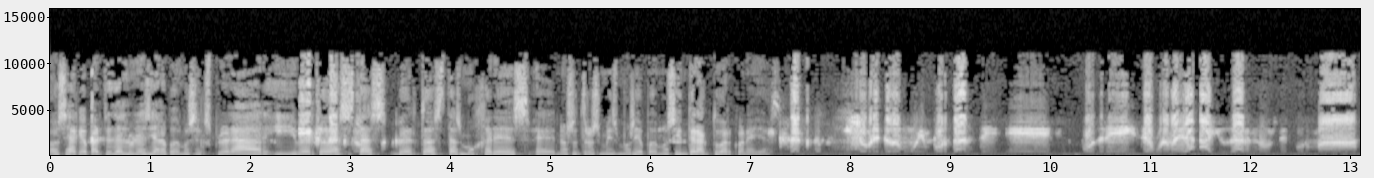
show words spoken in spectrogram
O sea que a partir del lunes ya lo podemos explorar y ver Exacto. todas estas ver todas estas mujeres eh, nosotros mismos ya podemos interactuar con ellas. Exacto. Y sobre todo muy importante, eh, podréis de alguna manera ayudarnos de forma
